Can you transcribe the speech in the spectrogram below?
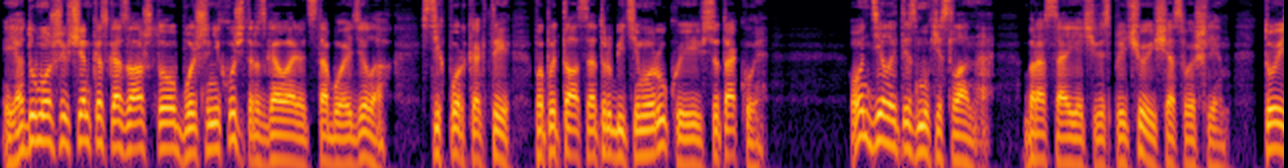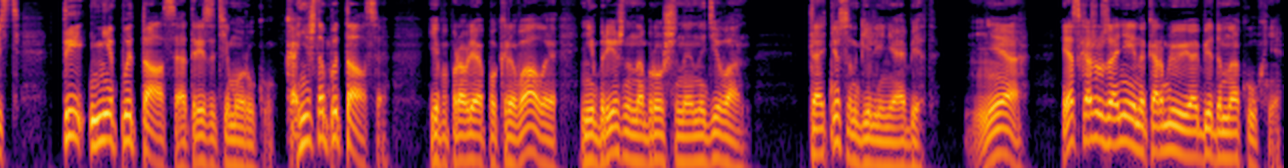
Я думал, Шевченко сказал, что больше не хочет разговаривать с тобой о делах, с тех пор, как ты попытался отрубить ему руку и все такое. Он делает из мухи слона, бросаю я через плечо, ища свой шлем. То есть ты не пытался отрезать ему руку? Конечно, пытался. Я поправляю покрывало, небрежно наброшенное на диван. Ты отнес Ангелине обед? Не, я схожу за ней и накормлю ее обедом на кухне.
